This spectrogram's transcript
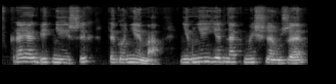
W krajach biedniejszych tego nie ma. Niemniej jednak myślę, że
